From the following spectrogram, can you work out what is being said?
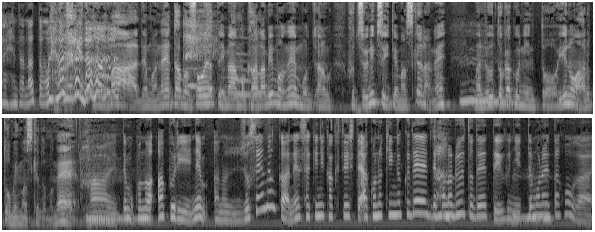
大変だなと思いますけど、まあ でもね多分そうやって今もうカーナビもねもうあの普通についてますからね、まあ、ルート確認というのはあると思いますけどもね、はい。でもこのアプリねあの女性なんかはね先に確定してあこの金額ででこのルートでっていうふうに言ってもらえた方が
